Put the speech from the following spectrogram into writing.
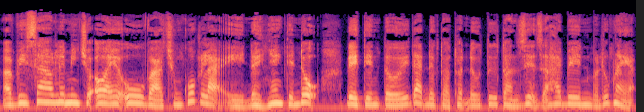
à, vì sao Liên minh châu Âu EU và Trung Quốc lại đẩy nhanh tiến độ để tiến tới đạt được thỏa thuận đầu tư toàn diện giữa hai bên vào lúc này ạ?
